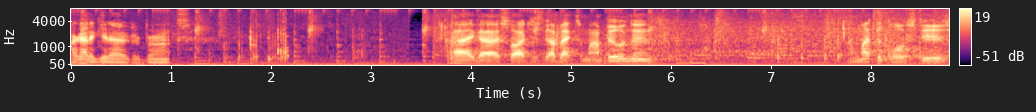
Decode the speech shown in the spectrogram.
I gotta get out of the Bronx. All right, guys, so I just got back to my building. I'm about to go upstairs.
